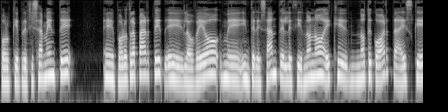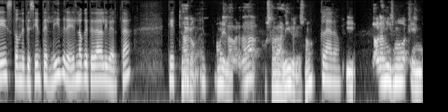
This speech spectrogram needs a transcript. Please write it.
porque precisamente eh, por otra parte, eh, lo veo me, interesante el decir, no, no, es que no te coarta, es que es donde te sientes libre, es lo que te da la libertad claro, eh, hombre, la verdad os hará libres, ¿no? Claro. Y ahora mismo, en,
